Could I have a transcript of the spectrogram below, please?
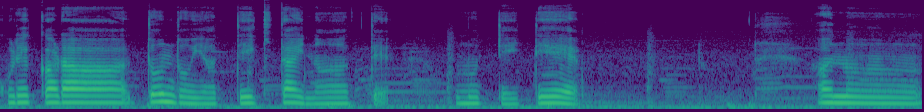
これからどんどんやっていきたいなって思っていてあのー、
